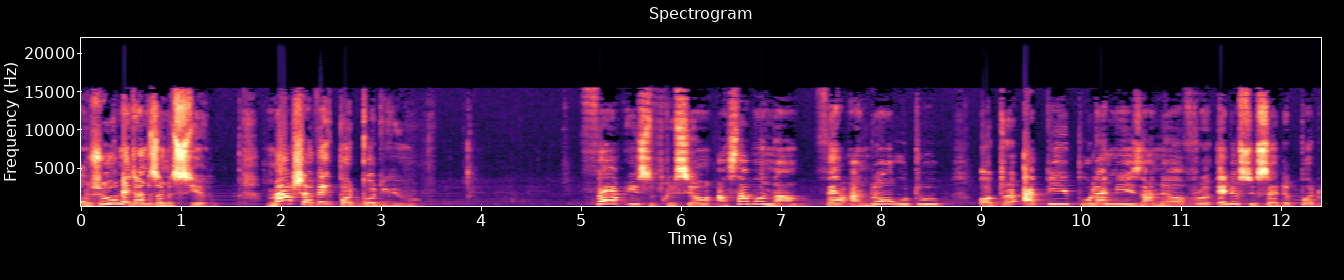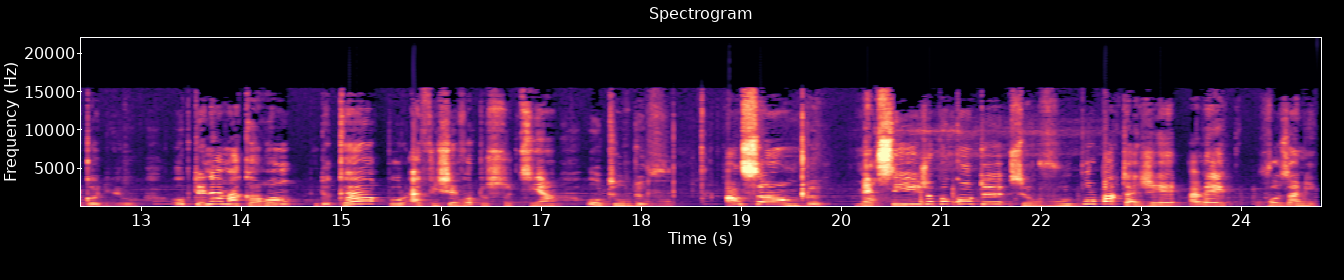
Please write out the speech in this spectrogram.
Bonjour mesdames et messieurs. Marche avec PodGodYou. Faire une subscription en s'abonnant, faire un don ou tout autre appui pour la mise en œuvre et le succès de PodGodYou. Obtenez un macaron de cœur pour afficher votre soutien autour de vous. Ensemble, merci, je peux compter sur vous pour partager avec vos amis.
